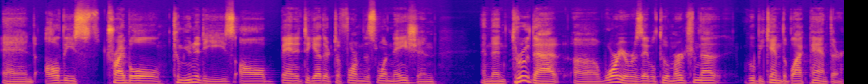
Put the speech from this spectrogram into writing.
and all these tribal communities all banded together to form this one nation. And then through that, uh, Warrior was able to emerge from that, who became the Black Panther.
